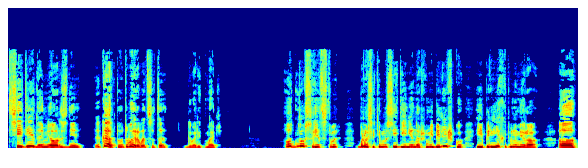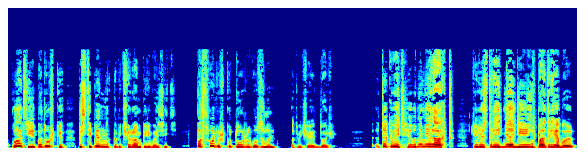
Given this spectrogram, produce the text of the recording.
Сиди да мерзни. Как тут вырваться-то? — говорит мать. — Одно средство — бросить им на съедение нашу мебелишку и переехать в номера, а платье и подушки постепенно по вечерам перевозить. Посудюшку тоже в узлы, — отвечает дочь. — Так ведь в номерах через три дня деньги потребуют.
